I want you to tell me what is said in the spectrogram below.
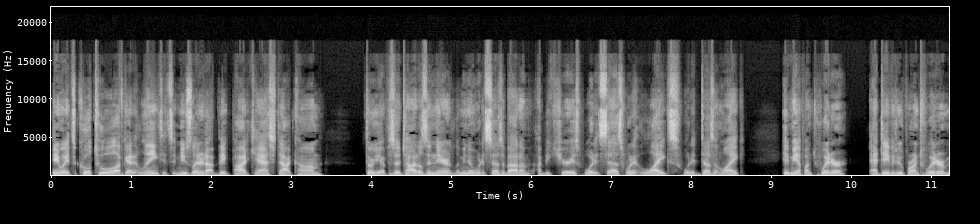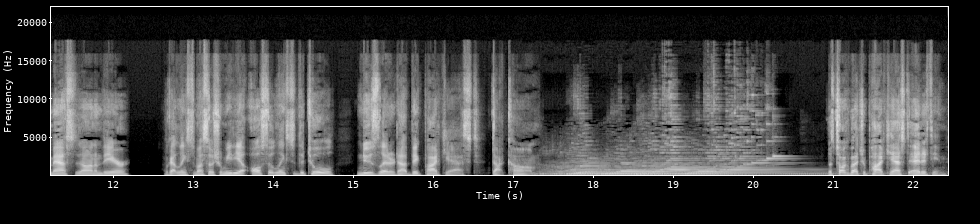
Anyway, it's a cool tool. I've got it linked. It's at newsletter.bigpodcast.com. Throw your episode titles in there. Let me know what it says about them. I'd be curious what it says, what it likes, what it doesn't like. Hit me up on Twitter, at David Hooper on Twitter, Mastodon, I'm there. I've got links to my social media, also links to the tool, newsletter.bigpodcast.com. Let's talk about your podcast editing.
